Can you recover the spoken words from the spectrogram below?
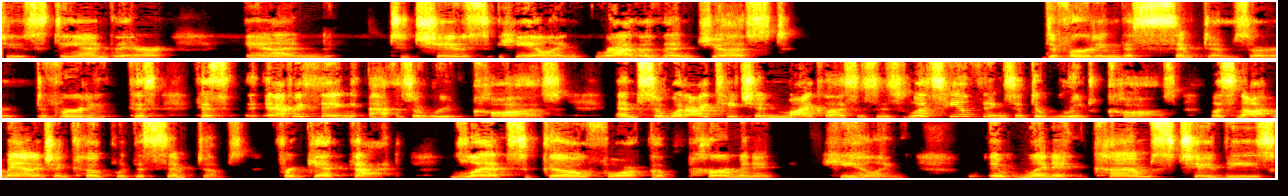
to stand there and to choose healing rather than just diverting the symptoms or diverting because because everything has a root cause. And so what i teach in my classes is let's heal things at the root cause. Let's not manage and cope with the symptoms. Forget that. Let's go for a permanent healing. It, when it comes to these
